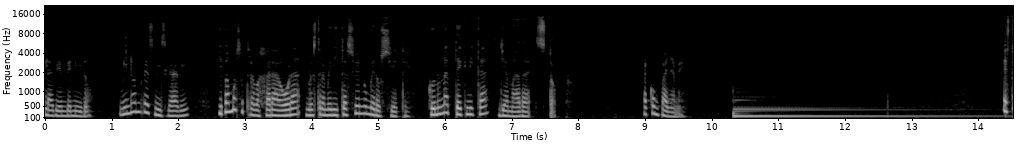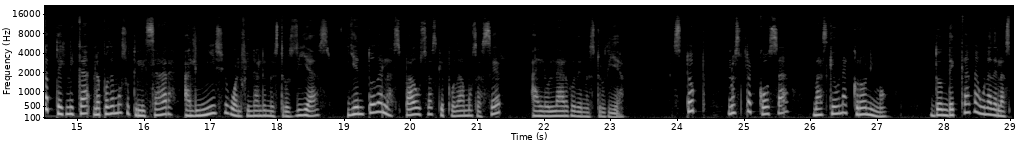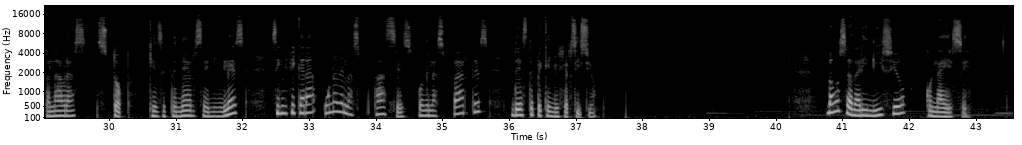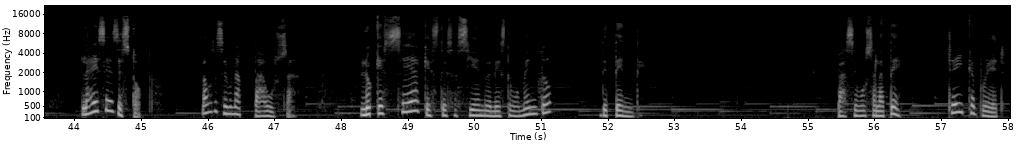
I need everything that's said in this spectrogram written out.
Hola, bienvenido. Mi nombre es Miss Gaby y vamos a trabajar ahora nuestra meditación número 7 con una técnica llamada Stop. Acompáñame. Esta técnica la podemos utilizar al inicio o al final de nuestros días y en todas las pausas que podamos hacer a lo largo de nuestro día. Stop no es otra cosa más que un acrónimo donde cada una de las palabras stop, que es detenerse en inglés, significará una de las fases o de las partes de este pequeño ejercicio. Vamos a dar inicio con la S. La S es de stop. Vamos a hacer una pausa. Lo que sea que estés haciendo en este momento, detente. Pasemos a la T. Take a breath.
